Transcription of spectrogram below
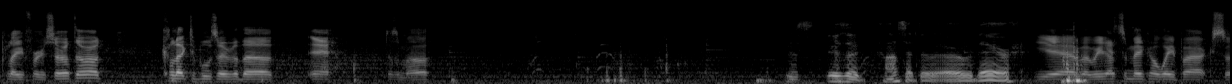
playthrough. So if there are collectibles over there, eh, doesn't matter. There's, there's a concept over, over there. Yeah, but we have to make our way back, so.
